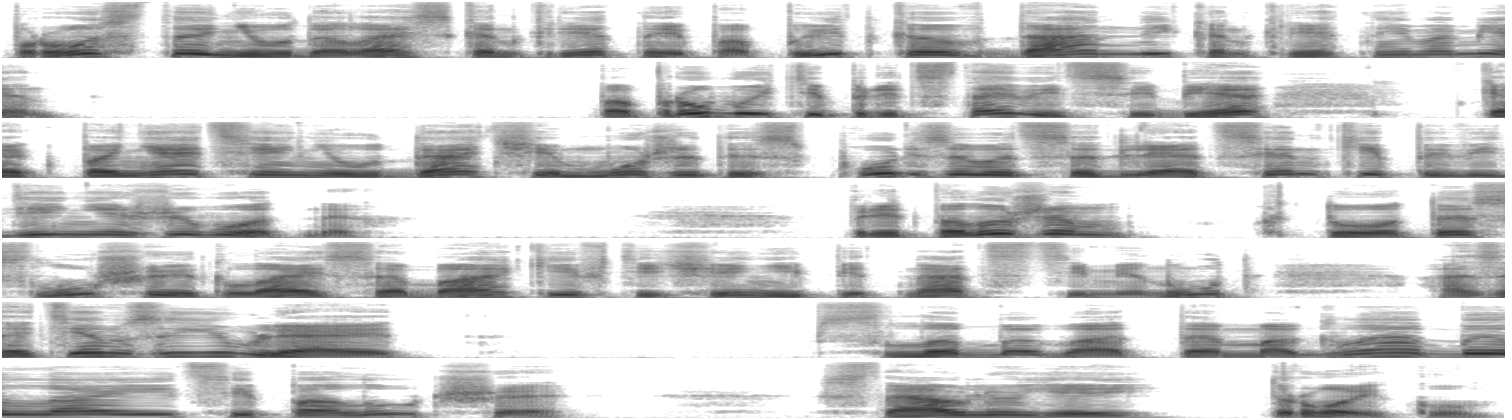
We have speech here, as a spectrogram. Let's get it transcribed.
Просто не удалась конкретная попытка в данный конкретный момент. Попробуйте представить себе, как понятие неудачи может использоваться для оценки поведения животных. Предположим, кто-то слушает лай собаки в течение 15 минут, а затем заявляет Слабовато, могла бы лаять и получше. Ставлю ей тройку.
